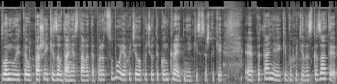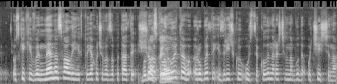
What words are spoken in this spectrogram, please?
плануєте у першу, які завдання ставите перед собою, я хотіла почути конкретні якісь все ж таки е, питання, які ви хотіли сказати. Оскільки ви не назвали їх, то я хочу вас запитати, що ласка, ви я- плануєте робити із річкою Устя, коли нарешті вона буде очищена?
